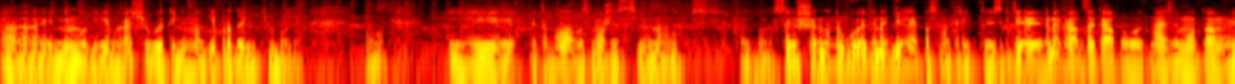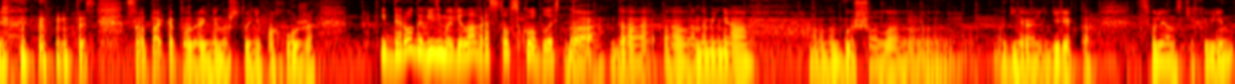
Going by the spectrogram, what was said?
А, и немногие выращивают, и немногие продают, тем более. Вот. И это была возможность именно вот как бы совершенно другое виноделие посмотреть, то есть где виноград закапывают на зиму, там где, ну, то есть сорта, которые ни на что не похожи. И дорога, видимо, вела в Ростовскую область. Да, да, а, на меня вышел э, генеральный директор смолянских вин,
